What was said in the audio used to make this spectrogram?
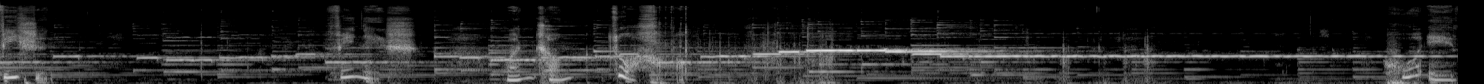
vision Finish，。完成，做好。Who is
